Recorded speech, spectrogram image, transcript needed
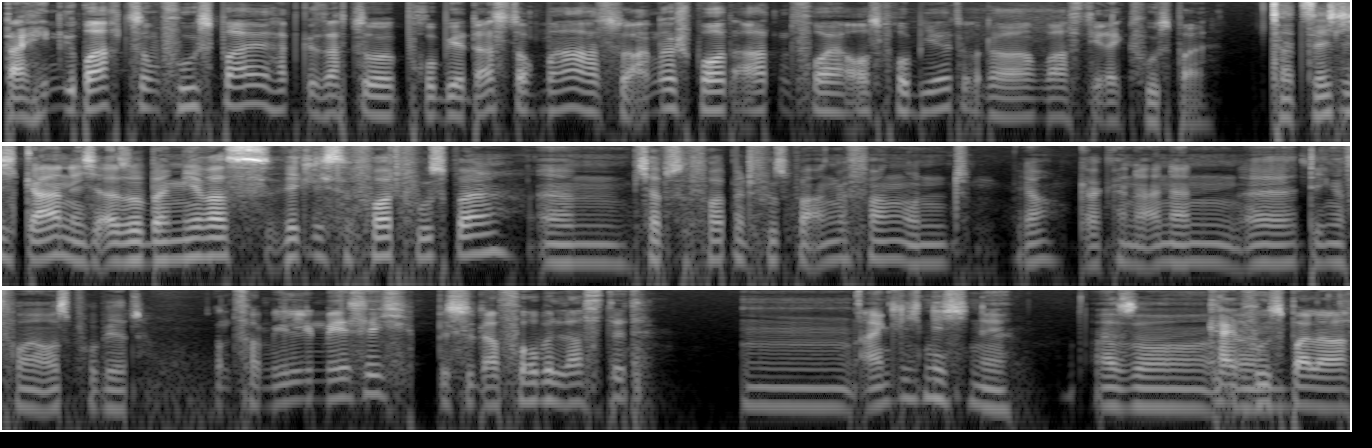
dahin gebracht zum Fußball? Hat gesagt, so probier das doch mal. Hast du andere Sportarten vorher ausprobiert oder war es direkt Fußball? Tatsächlich gar nicht. Also bei mir war es wirklich sofort Fußball. Ähm, ich habe sofort mit Fußball angefangen und ja, gar keine anderen äh, Dinge vorher ausprobiert. Und familienmäßig? Bist du da vorbelastet? Mm, eigentlich nicht, nee. Also Kein ähm, Fußballer.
